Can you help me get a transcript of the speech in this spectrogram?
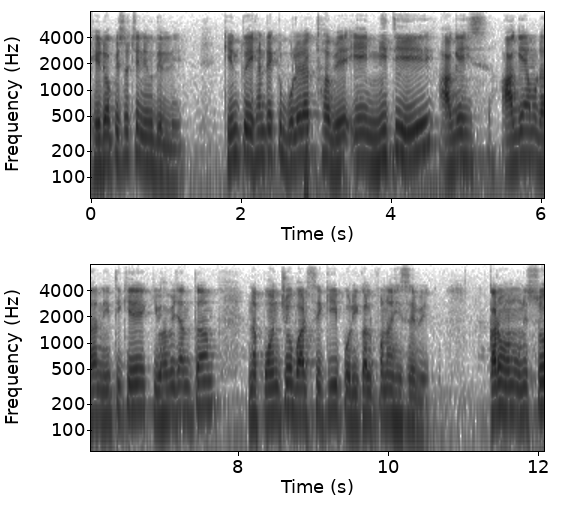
হেড অফিস হচ্ছে নিউ দিল্লি। কিন্তু এখানটা একটু বলে রাখতে হবে, এই নীতি আগে আগে আমরা নীতিকে কীভাবে জানতাম না পঞ্চবার্ষিকী পরিকল্পনা হিসেবে। কারণ উনিশশো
